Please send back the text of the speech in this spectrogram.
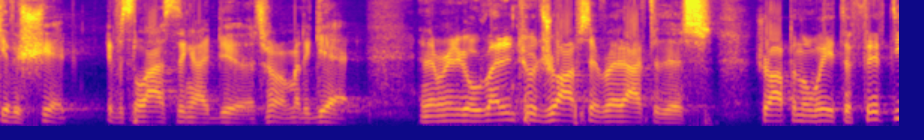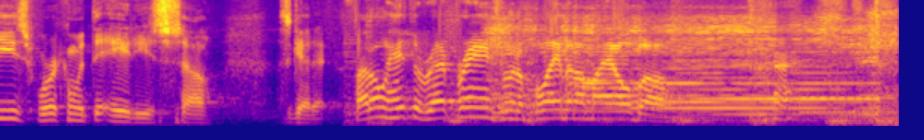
give a shit if it's the last thing I do. That's what I'm gonna get. And then we're gonna go right into a drop set right after this. Dropping the weight to 50s, working with the 80s. So let's get it. If I don't hit the rep range, I'm gonna blame it on my elbow.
